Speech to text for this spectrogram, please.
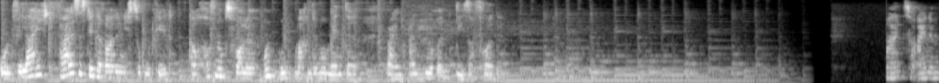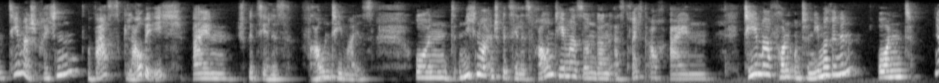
und vielleicht, falls es dir gerade nicht so gut geht, auch hoffnungsvolle und mutmachende Momente beim Anhören dieser Folge. Mal zu einem Thema sprechen, was, glaube ich, ein spezielles Frauenthema ist. Und nicht nur ein spezielles Frauenthema, sondern erst recht auch ein Thema von Unternehmerinnen und ja,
